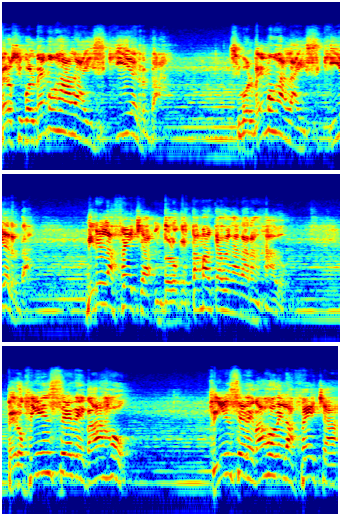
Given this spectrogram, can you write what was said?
Pero si volvemos a la izquierda, si volvemos a la izquierda, miren la fecha de lo que está marcado en anaranjado. Pero fíjense debajo, fíjense debajo de la fecha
